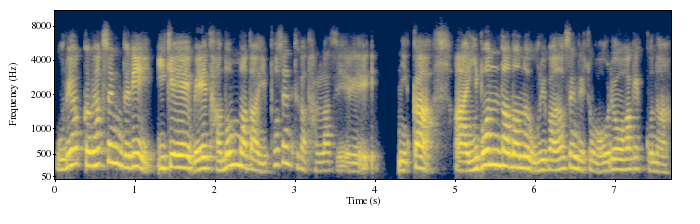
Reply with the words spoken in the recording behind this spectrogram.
우리 학급의 학생들이 이게 매 단원마다 이 퍼센트가 달라지 니까 아 이번 단어는 우리 반 학생들이 좀 어려워하겠구나.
